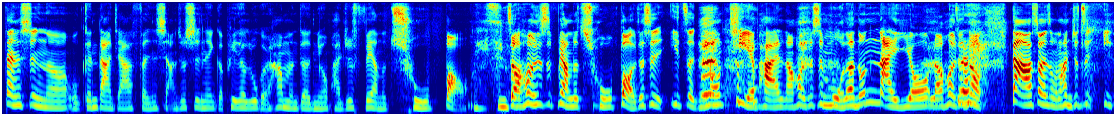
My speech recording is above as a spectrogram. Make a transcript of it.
但是呢，我跟大家分享，就是那个 Peter Luger 他们的牛排就是非常的粗暴，你知道他们就是非常的粗暴，就是一整个那种铁盘，然后就是抹了很多奶油，然后就那种大蒜什么，然后你就是一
